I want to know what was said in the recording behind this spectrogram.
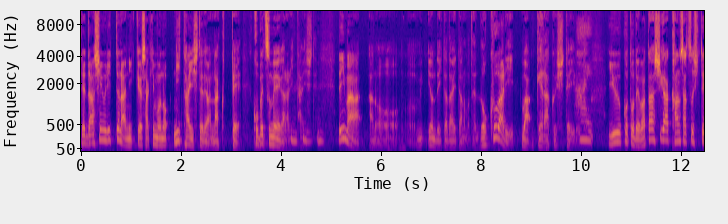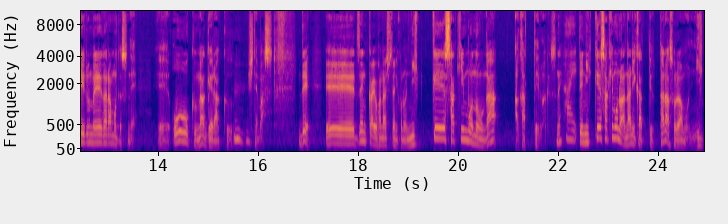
で、打診売りっていうのは日経先物に対してではなくて、個別銘柄に対して。で、今、あの、読んでいただいたのも、ね、6割は下落しているということで、はい、私が観察している銘柄もですね、えー、多くが下落してます。うん、で、えー、前回お話したように、この日経先物が上がっているわけですね。はい、で、日経先物は何かって言ったら、それはもう日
